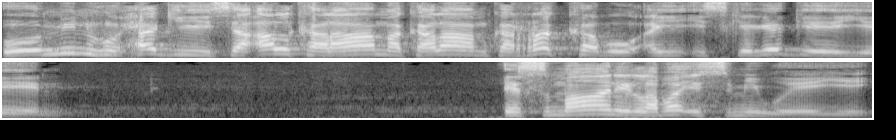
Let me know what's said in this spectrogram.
Oo minhu xaggiisa alkalaama kalaamka rakabu ay iskaga geeyeen. Ismaani laba ismi weeye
